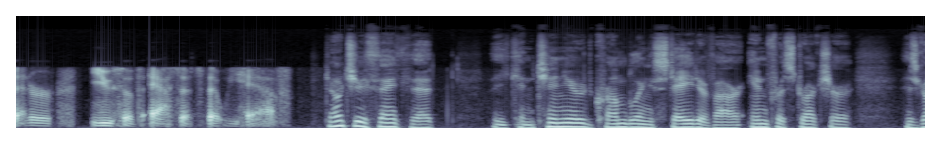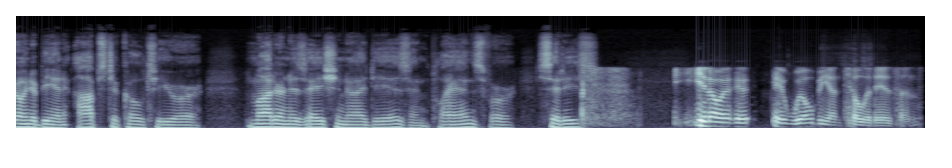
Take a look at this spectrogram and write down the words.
better use of assets that we have. Don't you think that the continued crumbling state of our infrastructure is going to be an obstacle to your modernization ideas and plans for cities? You know, it, it will be until it isn't.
